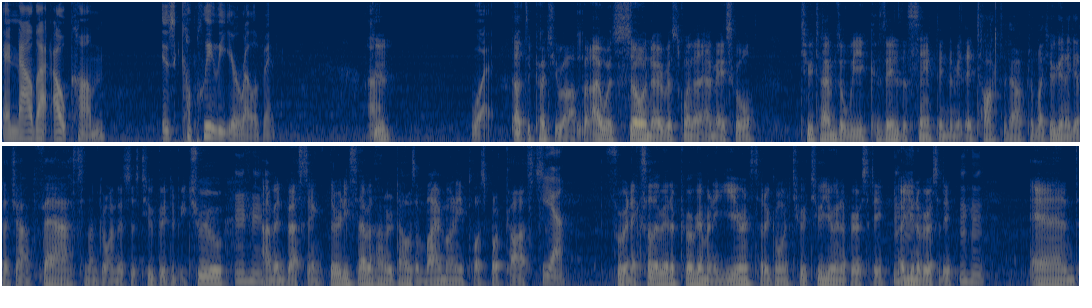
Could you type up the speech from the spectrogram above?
and now that outcome is completely irrelevant. Uh, Dude, What? not to cut you off, but I was so nervous going to MA school two times a week because they did the same thing to me. They talked it up. They're like, you're going to get a job fast. And I'm going, this is too good to be true. Mm-hmm. I'm investing $3,700 of my money plus book costs Yeah. for an accelerated program in a year instead of going to a two year university. A Mhm. university. Mm-hmm. And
